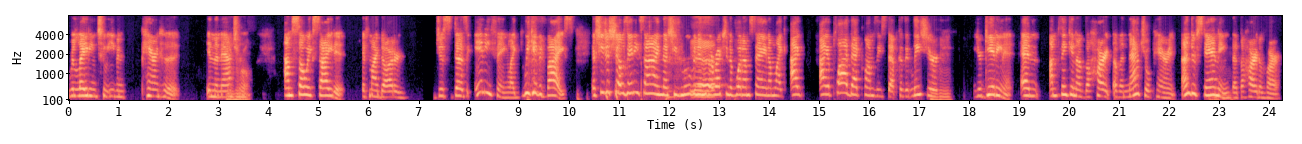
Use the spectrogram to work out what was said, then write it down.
relating to even parenthood in the natural. I'm so excited if my daughter just does anything like we give advice if she just shows any sign that she's moving in the direction of what i'm saying i'm like i i applaud that clumsy step because at least you're Mhm. you're getting it. And I'm thinking of the heart of a natural parent, understanding Mhm. that the heart of our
